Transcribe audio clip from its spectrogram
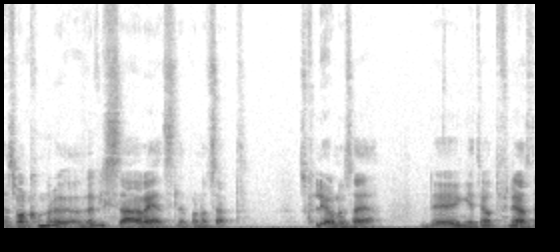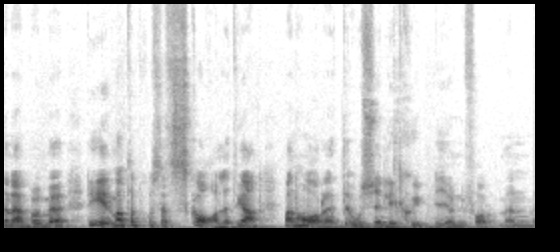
alltså man kommer över vissa rädslor på något sätt. Skulle jag nog säga. Det är inget jag inte funderar på. Men det är när man tar på sig ett skal lite grann. Man har ett osynligt skydd i uniformen.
